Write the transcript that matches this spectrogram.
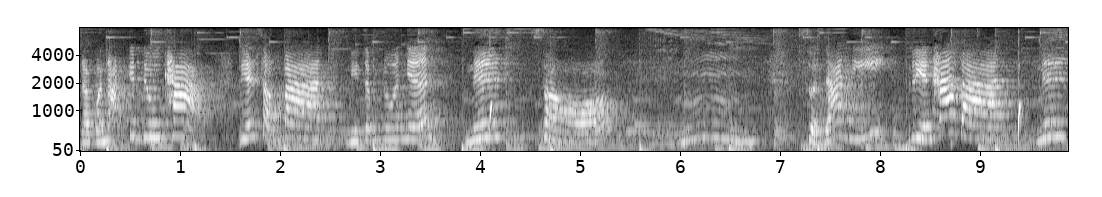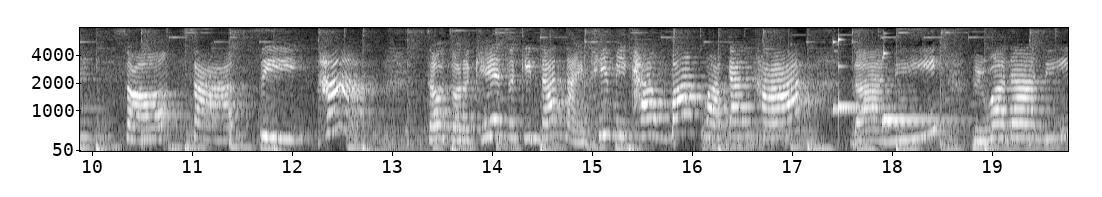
เรามานับกันดูค่ะ เหรียญ2บาทมีจำนวนเงิน 1 2อืมส่วนด้านนี้เหรียญ5บาท 1 2 3 4 5 เจ้าจระเข้จะกินด้านไหนที่มีค่ามากกว่ากันคะ ด้านนี้ หรือว่าด้านนี้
